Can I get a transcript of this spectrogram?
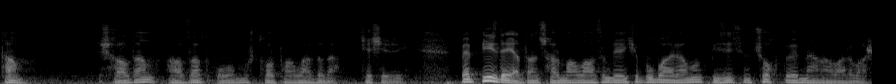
tam işğaldan azad olunmuş torpaqlarda da keçiririk. Və bir də yaddan çıxarmaq lazımdır ki, bu bayramın bizim üçün çox böyük mənaları var.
